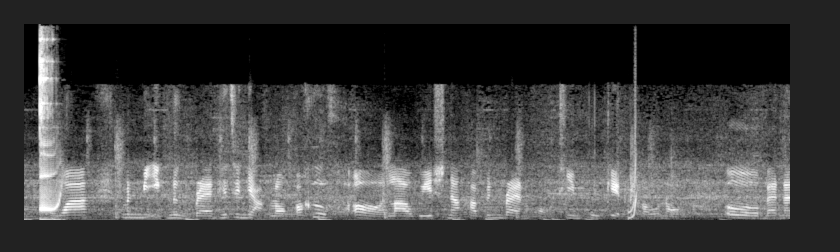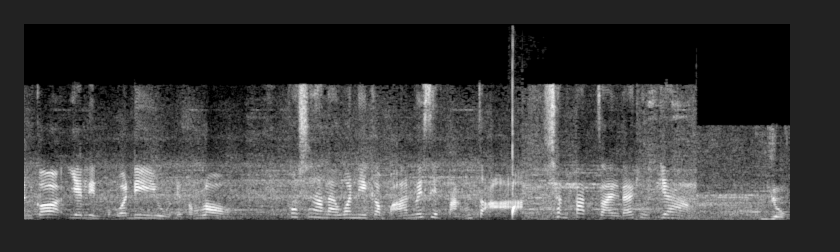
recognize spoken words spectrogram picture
ำเพราะว่ามันมีอีกหนึ่งแบรนด์ที่จินอยากลองก็คือเอ่อลาวิชนะคะ เป็นแบรนด์ของทีมภูเก็ตเขาเนาะเออแบรนด์นั้นก็เยลินบอกว่าดีอยู่เดี๋ยวต้องลอง เพราะฉะนั้นแล้ววันนี้กลับบ้านไม่เสียตังค์จ้าฉันตัดใจได้ทุกอย่าง ยก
